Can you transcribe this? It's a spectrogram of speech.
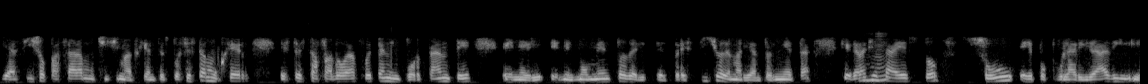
y así hizo pasar a muchísimas gentes. Pues esta mujer, esta estafadora, fue tan importante en el en el momento del, prestigio de María Antonieta que gracias a esto su eh, popularidad y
